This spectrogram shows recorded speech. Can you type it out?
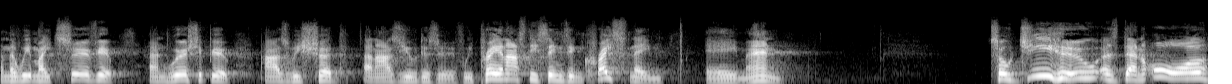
and that we might serve you and worship you as we should and as you deserve. We pray and ask these things in Christ's name. Amen. So Jehu has done all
